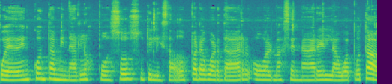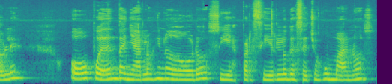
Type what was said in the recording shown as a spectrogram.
pueden contaminar los pozos utilizados para guardar o almacenar el agua potable o pueden dañar los inodoros y esparcir los desechos humanos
